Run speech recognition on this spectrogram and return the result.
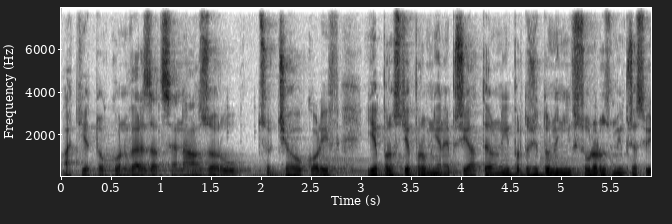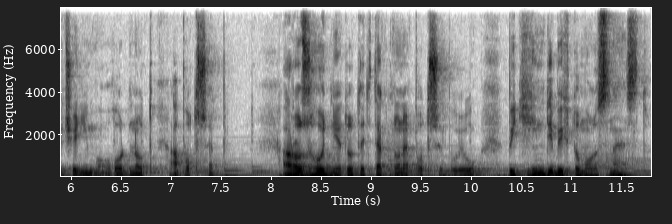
ať je to konverzace, názoru, co, čehokoliv, je prostě pro mě nepřijatelný, protože to není v souladu s mým přesvědčením o hodnot a potřeb. A rozhodně to teď takto nepotřebuju, byť jindy bych to mohl snést.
